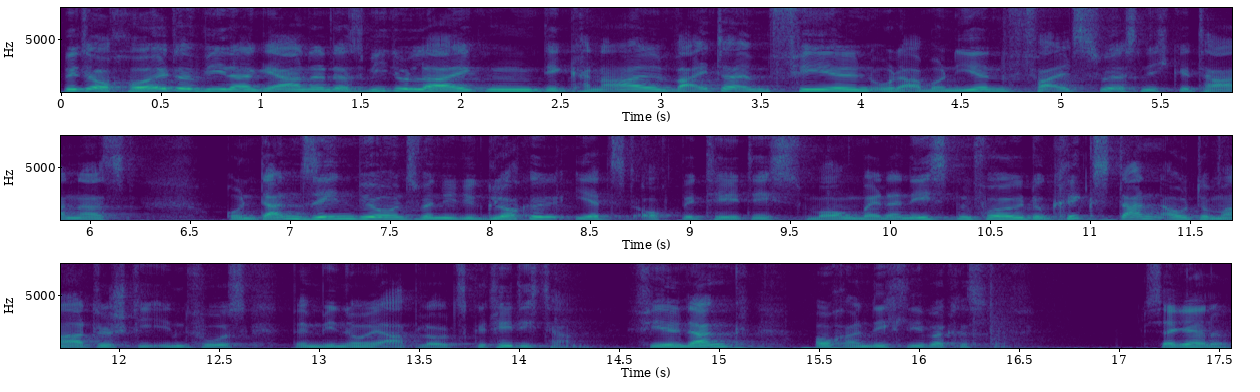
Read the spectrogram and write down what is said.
Bitte auch heute wieder gerne das Video liken, den Kanal weiterempfehlen oder abonnieren, falls du es nicht getan hast. Und dann sehen wir uns, wenn du die Glocke jetzt auch betätigst, morgen bei der nächsten Folge. Du kriegst dann automatisch die Infos, wenn wir neue Uploads getätigt haben. Vielen Dank auch an dich, lieber Christoph. Sehr gerne.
